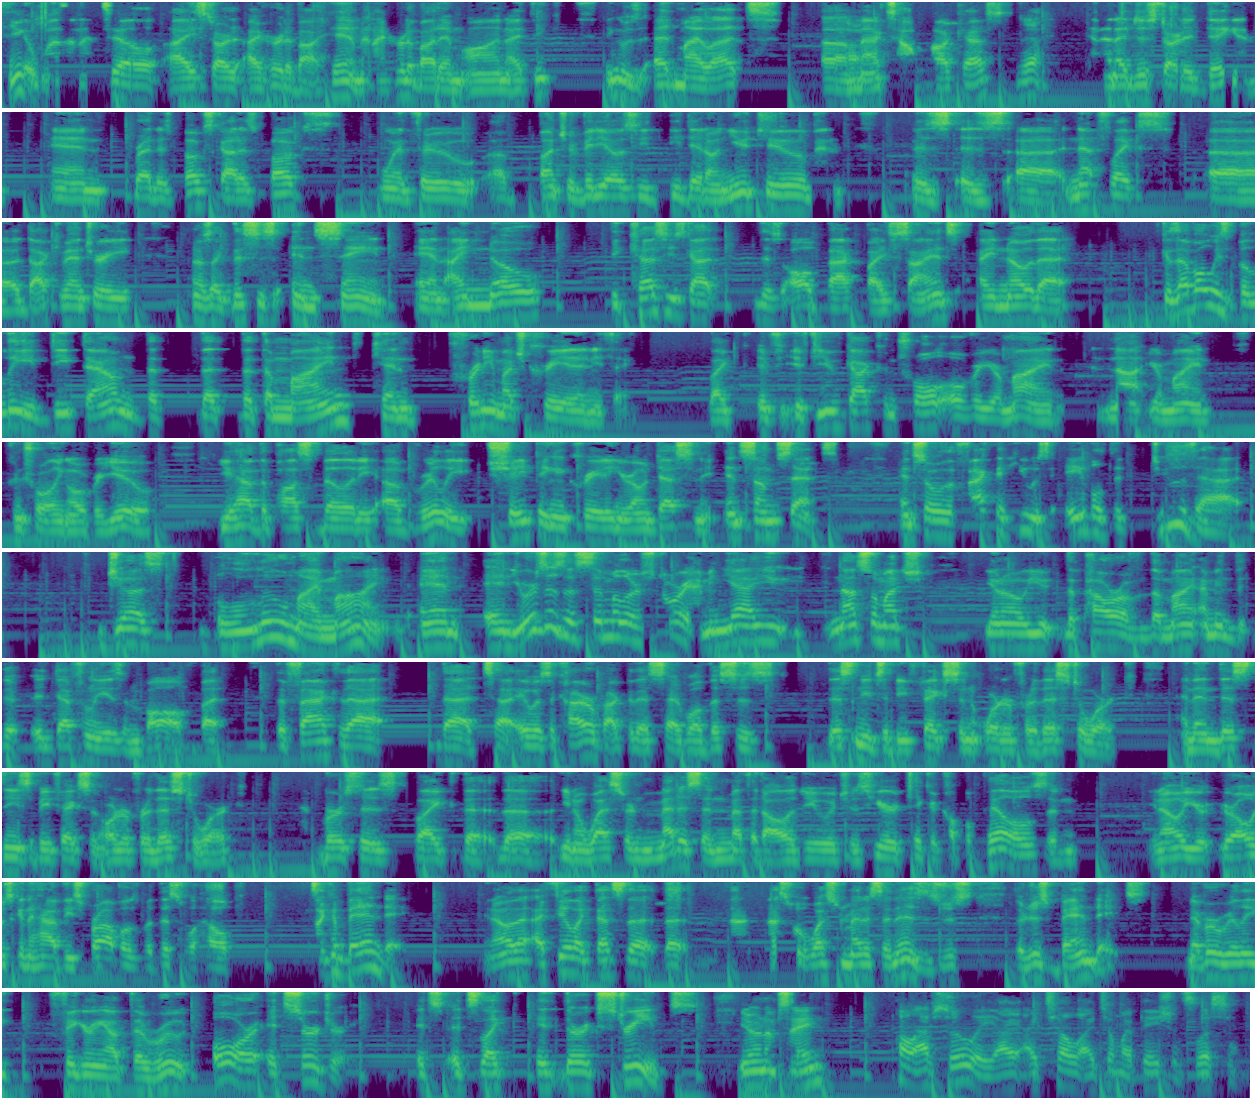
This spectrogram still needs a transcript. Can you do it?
it wasn't until I started. I heard about him, and I heard about him on. I think. I think it was Ed Mylett's uh, Max Health podcast. Yeah. And I just started digging and read his books, got his books, went through a bunch of videos he, he did on YouTube and his, his uh, Netflix uh, documentary. And I was like, this is insane. And I know because he's got this all backed by science, I know that because I've always believed deep down that, that, that the mind can pretty much create anything. Like if if you've got control over your mind, not your mind controlling over you, you have the possibility of really shaping and creating your own destiny in some sense. And so the fact that he was able to do that just blew my mind. And and yours is a similar story. I mean, yeah, you not so much, you know, you the power of the mind. I mean, th- th- it definitely is involved, but the fact that that uh, it was a chiropractor that said, "Well, this is this needs to be fixed in order for this to work. And then this needs to be fixed in order for this to work versus like the the you know western medicine methodology which is here take a couple pills and you know you're, you're always going to have these problems but this will help. It's like a band-aid. You know that, i feel like that's the, the that's what western medicine is. It's just they're just band-aids. Never really figuring out the root or it's surgery. It's it's like it, they're extremes. You know what I'm saying? Oh, absolutely. I, I tell I tell my patients, listen,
